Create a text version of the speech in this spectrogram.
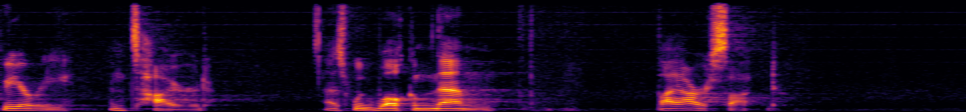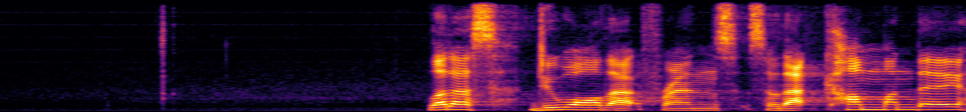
weary and tired as we welcome them by our side. Let us do all that, friends, so that come Monday,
